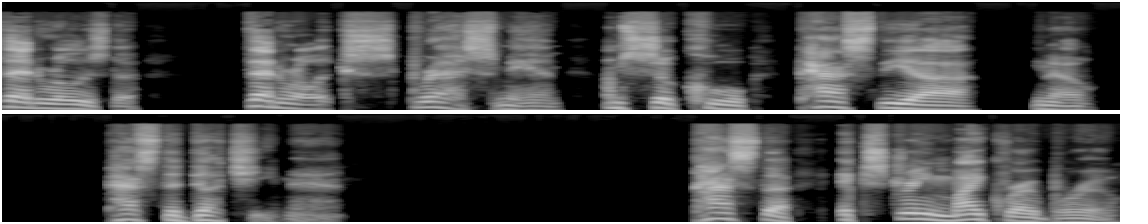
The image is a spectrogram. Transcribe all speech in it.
federal as the Federal Express, man. I'm so cool. Past the uh, you know, past the Dutchie, man. Past the extreme micro brew.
